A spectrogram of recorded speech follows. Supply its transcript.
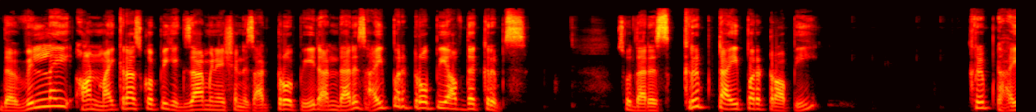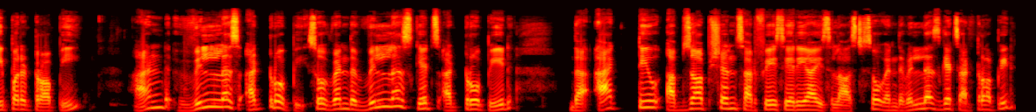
the villi on microscopic examination is atrophied and there is hypertrophy of the crypts. So, there is crypt hypertrophy, crypt hypertrophy and villus atrophy. So, when the villus gets atrophied, the active absorption surface area is lost. So, when the villus gets atrophied,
